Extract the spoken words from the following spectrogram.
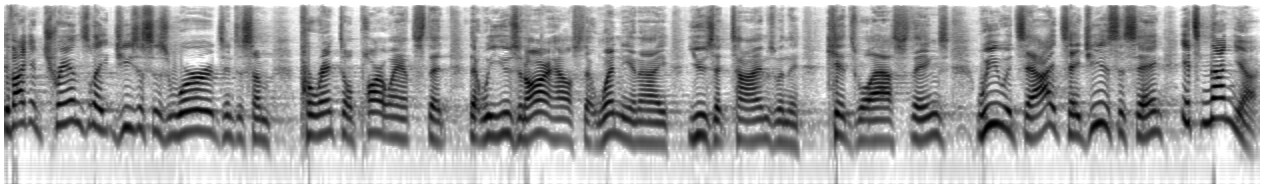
If I can translate Jesus' words into some parental parlance that, that we use in our house, that Wendy and I use at times when the kids will ask things, we would say, I'd say, Jesus is saying, it's Nanya.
